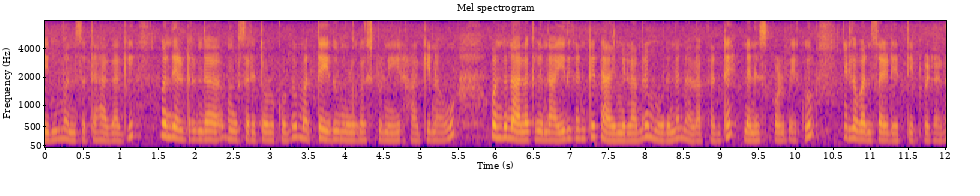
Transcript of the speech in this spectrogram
ಡಿಮ್ ಅನಿಸುತ್ತೆ, ಹಾಗಾಗಿ ಒಂದೆರಡರಿಂದ ಮೂರು ಸರಿ ತೊಳ್ಕೊಂಡು ಮತ್ತೆ ಇದು ಮುಳುಗಷ್ಟು ನೀರು ಹಾಕಿ ನಾವು ಒಂದು ನಾಲ್ಕರಿಂದ ಐದು ಗಂಟೆ ಟೈಮ್ ಇಲ್ಲ ಅಂದರೆ ಮೂರಿಂದ ನಾಲ್ಕು ಗಂಟೆ ನೆನೆಸ್ಕೊಳ್ಬೇಕು. ಈಗ ಒಂದು ಸೈಡ್ ಎತ್ತಿಟ್ಬಿಡೋಣ.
